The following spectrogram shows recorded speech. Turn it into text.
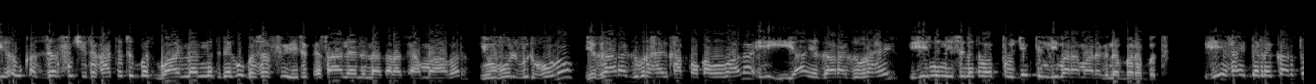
የእውቀት ዘርፎች የተካተቱበት በዋናነት ደግሞ በሰፊው የኢትዮጵያ ሰዓሊያንና ቀራጺያን ማህበር involved ሆኖ የጋራ ግብረ ኃይል ካቋቋመ በኋላ ያ የጋራ ግብረ ኃይል ይህንን የስነ ጥበብ ፕሮጀክት እንዲመራ ማድረግ ነበረበት። ይሄ ሳይደረግ ቀርቶ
